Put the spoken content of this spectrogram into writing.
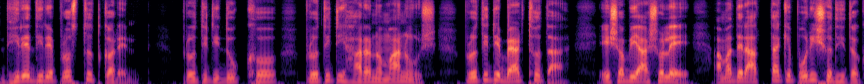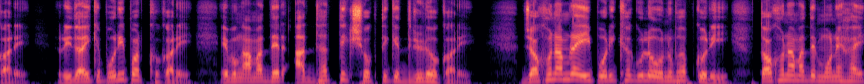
ধীরে ধীরে প্রস্তুত করেন। প্রতিটি দুঃখ, প্রতিটি হারানো মানুষ, প্রতিটি ব্যর্থতা, এসবই আসলে আমাদের আত্মাকে পরিশোধিত করে, হৃদয়কে পরিপক্ষ করে এবং আমাদের আধ্যাত্মিক শক্তিকে দৃঢ় করে। যখন আমরা এই পরীক্ষাগুলো অনুভব করি, তখন আমাদের মনে হয়,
